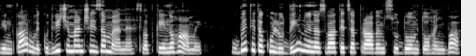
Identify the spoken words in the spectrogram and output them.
Він карлик удвічі менший за мене, слабкий ногами. Вбити таку людину і назвати це правим судом то ганьба.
